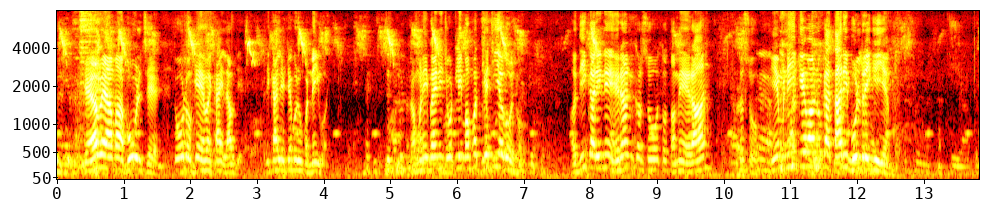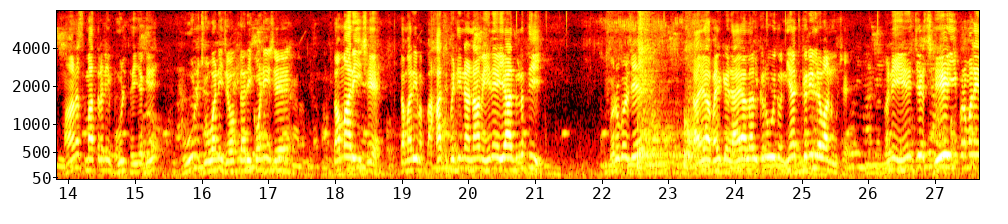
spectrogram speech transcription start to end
કે હવે આમાં ભૂલ છે, તો ઓલો કે હવે કાઈ લાવજે. પછી કાલે ટેબલ ઉપર નહીં હોય. રમણીભાઈની ચોટલી મફત ખેંચી શકો છો. અધિકારીને હેરાન કરશો તો તમે હેરાન થશો. એમ નહીં કહેવાનું કે તારી ભૂલ રહી ગઈ એમ. માણસ માત્રની ભૂલ થઈ શકે. ભૂલ જોવાની જવાબદારી કોની છે? તમારી છે. તમારી હાથ પેઢીના નામ એને યાદ નથી. બરોબર છે? ડાયાભાઈ કે ડાયાલાલ કરવું હોય તો ન્યાજ કરી લેવાનું છે. અને એ જે છે, એ પ્રમાણે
